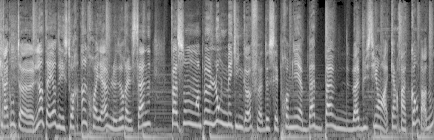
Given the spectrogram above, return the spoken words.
qui raconte euh, l'intérieur de l'histoire incroyable d'Orelsan façon un peu long making of de ses premiers bab bab- balbutiants à, Car- à Caen pardon.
